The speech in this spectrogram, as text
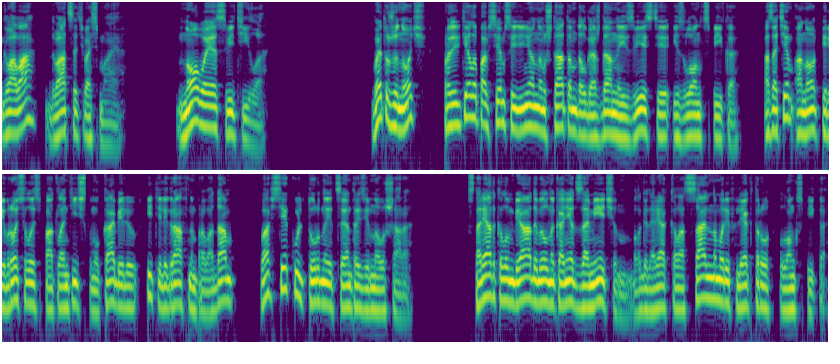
Глава 28. Новое светило. В эту же ночь пролетело по всем Соединенным Штатам долгожданное известие из Лонгспика, а затем оно перебросилось по атлантическому кабелю и телеграфным проводам во все культурные центры земного шара. Снаряд Колумбиады был, наконец, замечен благодаря колоссальному рефлектору Лонгспика.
